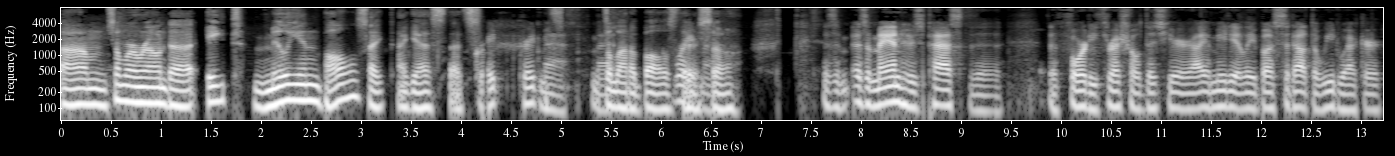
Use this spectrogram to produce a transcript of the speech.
um, somewhere around uh, 8 million balls. I, I guess that's, Great, great math. that's a lot of balls Great there. math. So As a as a man who's passed the the forty threshold this year, I immediately busted out the weed whacker,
